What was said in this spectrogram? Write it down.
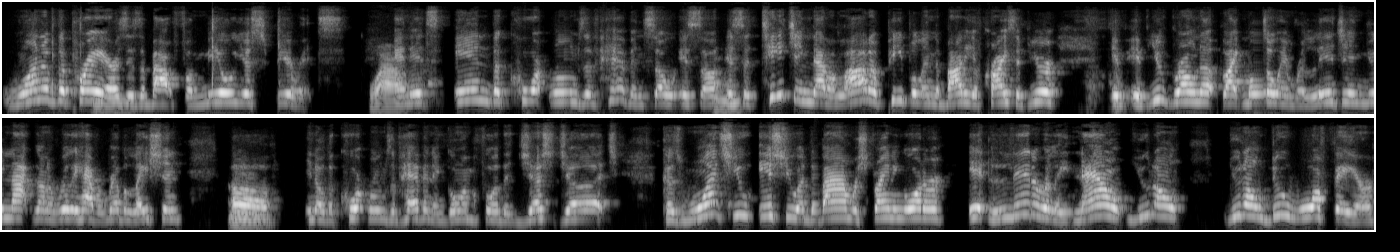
One of the prayers Mm. is about familiar spirits Wow. and it's in the courtrooms of heaven so it's a Mhm. it's a teaching that a lot of people in the body of christ if you're if, if you've grown up like more so in religion you're not going to really have a revelation Mm. of you know, the courtrooms of heaven and going before the just judge. Because once you issue a divine restraining order, it literally now you don't you don't do warfare.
